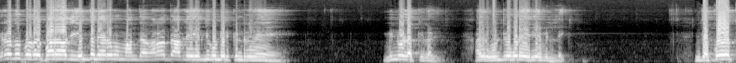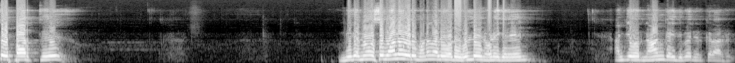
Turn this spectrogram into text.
இரவு பகல் பாராது எந்த நேரமும் அந்த வராந்தாவிலே எரிந்து கொண்டிருக்கின்றன. மின்விளக்குகள் அதில் ஒன்று கூட எரியவில்லை. இந்த கோலத்தை பார்த்து மிக மோசமான ஒரு மனநிலையோடு உள்ளே நுழைகிறேன். அங்கே ஒரு நான்கு ஐந்து பேர் இருக்கிறார்கள்.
